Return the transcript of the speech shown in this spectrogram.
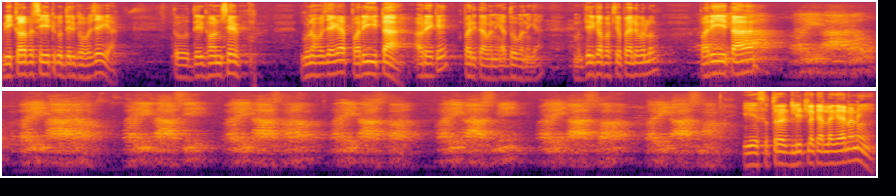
विकल्प से ईट को दीर्घ हो जाएगा तो दीर्घ से गुण हो जाएगा, परिता और एक परिता बनेगा, दो बनेगा। दीर्घ पक्ष पहले बोलो, परिता ये सूत्र लिट लकार लगाया ना नहीं?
